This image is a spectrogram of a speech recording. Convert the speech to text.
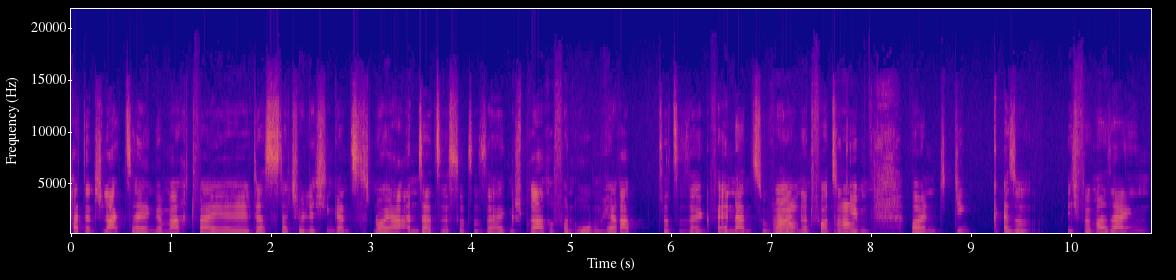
hat dann Schlagzeilen gemacht, weil das natürlich ein ganz neuer Ansatz ist, sozusagen Sprache von oben herab sozusagen verändern zu wollen Ja, und vorzugeben. Und die, also ich würde mal sagen,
